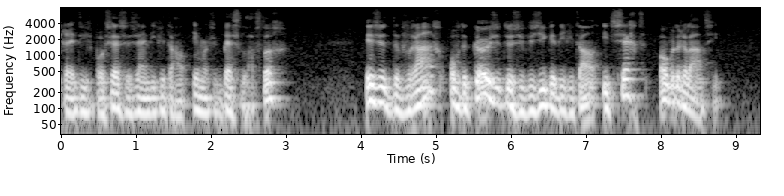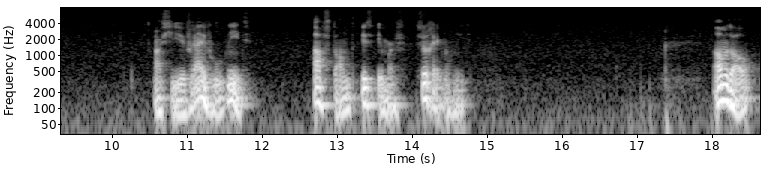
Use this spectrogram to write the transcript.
creatieve processen zijn digitaal immers best lastig, is het de vraag of de keuze tussen fysiek en digitaal iets zegt over de relatie. Als je je vrij voelt, niet. Afstand is immers zo gek nog niet. Al met al,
